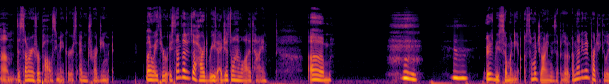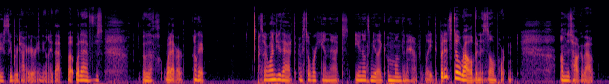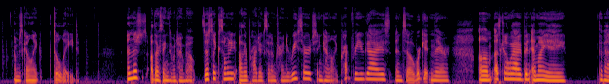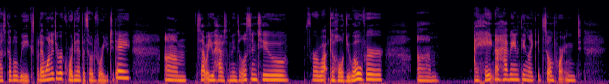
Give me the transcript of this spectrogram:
um, the summary for policymakers, I'm trudging my, my way through. It's not that it's a hard read. I just don't have a lot of time. Um, there's gonna be so many, so much yawning in this episode. I'm not even particularly super tired or anything like that. But whatever, whatever. Okay. So I want to do that. I'm still working on that, even though it's gonna be like a month and a half late. But it's still relevant. It's still important. Um, to talk about. I'm just kind of like delayed. And there's just other things I'm talking about. There's like so many other projects that I'm trying to research and kind of like prep for you guys. And so we're getting there. Um, that's kind of where I've been MIA the past couple weeks. But I wanted to record an episode for you today. Um, so that way you have something to listen to for what to hold you over. Um, I hate not having anything. Like it's so important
